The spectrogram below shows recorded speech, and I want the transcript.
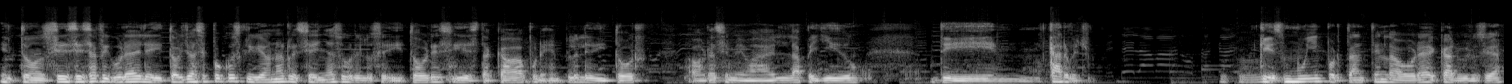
Entonces esa figura del editor, yo hace poco escribía una reseña sobre los editores y destacaba, por ejemplo, el editor, ahora se me va el apellido, de mm, Carver, que es muy importante en la obra de Carver, o sea,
